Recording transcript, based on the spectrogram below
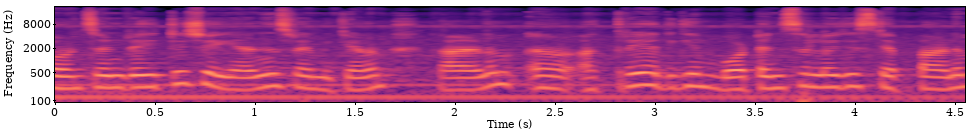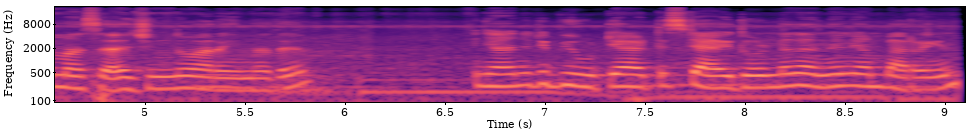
കോൺസെൻട്രേറ്റ് ചെയ്യാനും ശ്രമിക്കണം. കാരണം അത്രയധികം ഇമ്പോർട്ടൻസ് ഉള്ള ഒരു സ്റ്റെപ്പാണ് മസാജിങ് എന്ന് പറയുന്നത്. ഞാനൊരു ബ്യൂട്ടി ആർട്ടിസ്റ്റ് ആയതുകൊണ്ട് തന്നെ ഞാൻ പറയും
